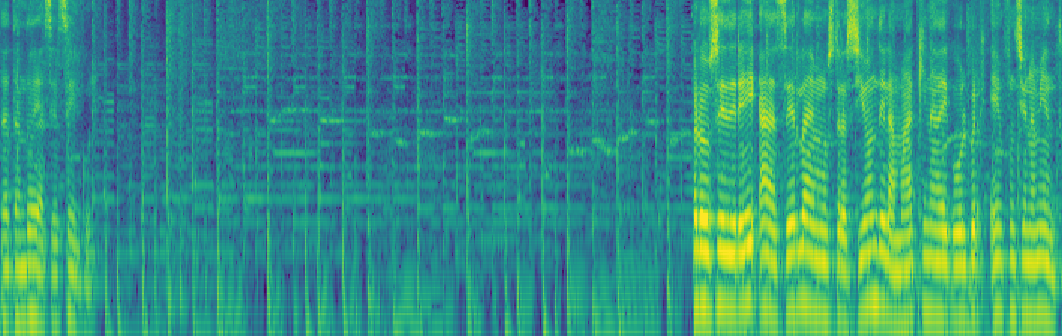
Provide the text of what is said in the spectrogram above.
tratando de hacerse el gol. Procederé a hacer la demostración de la máquina de Goldberg en funcionamiento.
